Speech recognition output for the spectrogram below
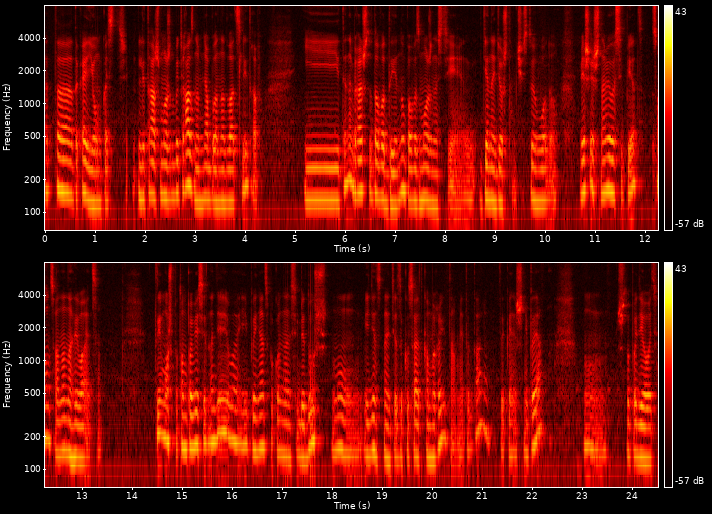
Это такая емкость. Литраж может быть разный, у меня было на 20 литров. И ты набираешь туда воды, ну, по возможности, где найдешь там чистую воду. Вешаешь на велосипед, солнце, она нагревается ты можешь потом повесить на дерево и принять спокойно на себе душ. Ну, единственное, тебя закусают комары там и так далее. Это, конечно, неприятно. Ну, что поделать.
